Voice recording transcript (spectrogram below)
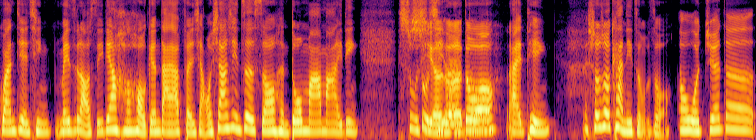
关键，请梅子老师一定要好好跟大家分享。我相信这时候很多妈妈一定竖起耳朵来听，说说看你怎么做哦。我觉得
